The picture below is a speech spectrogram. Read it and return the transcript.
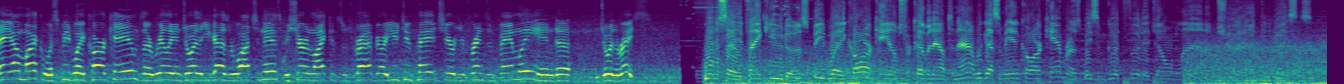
Hey, I'm Michael with Speedway Car Cams. I really enjoy that you guys are watching this. Be sure and like and subscribe to our YouTube page, share with your friends and family, and uh, enjoy the race. I want to say thank you to Speedway Car Cams for coming out tonight. We got some in-car cameras, be some good footage online, I'm sure, after the races.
